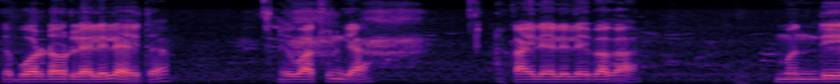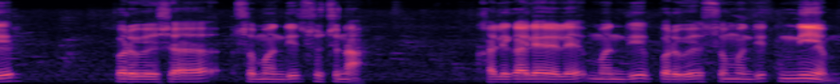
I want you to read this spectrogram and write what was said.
त्या बोर्डावर लिहिलेल्या आहेत त्या. हे वाचून घ्या. काय लिहिलेलं आहे बघा. मंदिर प्रवेशासंबंधित सूचना. खाली काय लिहिलेलं आहे? मंदिर प्रवेश संबंधित नियम.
